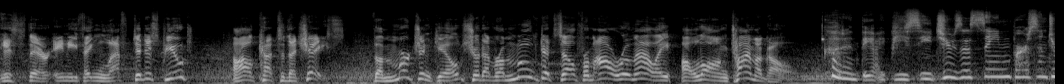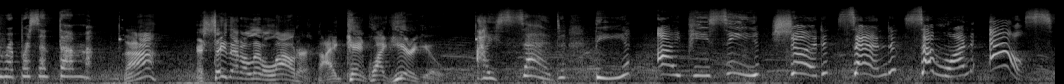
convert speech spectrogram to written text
Is there anything left to dispute? I'll cut to the chase. The Merchant Guild should have removed itself from Arum room alley a long time ago. Couldn't the IPC choose a sane person to represent them? Huh? Uh, Say that a little louder. I can't quite hear you. I said the IPC should send someone else!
